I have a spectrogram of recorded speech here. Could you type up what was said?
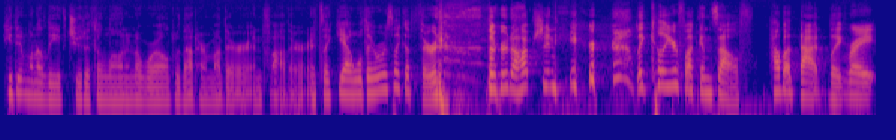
he didn't want to leave Judith alone in a world without her mother and father. It's like, yeah, well, there was like a third third option here. like kill your fucking self. How about that? Like Right.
